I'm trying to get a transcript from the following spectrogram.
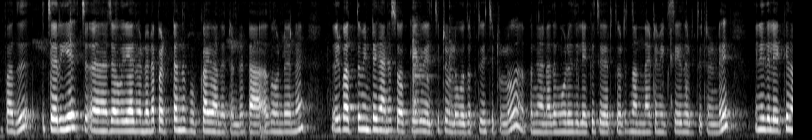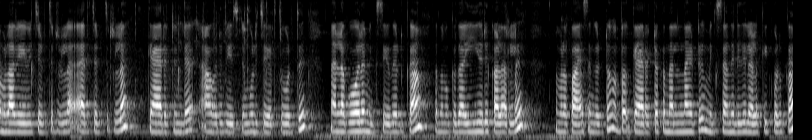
അപ്പം അത് ചെറിയ ചൗരി ആയതുകൊണ്ട് തന്നെ പെട്ടെന്ന് കുക്കായി വന്നിട്ടുണ്ട് കേട്ടോ അതുകൊണ്ട് തന്നെ ഒരു പത്ത് മിനിറ്റ് ഞാൻ സോക്ക് ചെയ്ത് വെച്ചിട്ടുള്ളൂ കുതിർത്ത് വെച്ചിട്ടുള്ളൂ. അപ്പം ഞാനതും കൂടി ഇതിലേക്ക് ചേർത്ത് കൊടുത്ത് നന്നായിട്ട് മിക്സ് ചെയ്തെടുത്തിട്ടുണ്ട് ഇനി ഇതിലേക്ക് നമ്മൾ ആ വേവിച്ചെടുത്തിട്ടുള്ള അരച്ചെടുത്തിട്ടുള്ള ക്യാരറ്റിന്റെ ആ ഒരു പേസ്റ്റും കൂടി ചേർത്ത് കൊടുത്ത് നല്ലപോലെ മിക്സ് ചെയ്തെടുക്കാം അപ്പം നമുക്കിത് ഈ ഒരു കളറിൽ നമ്മൾ പായസം കിട്ടും. അപ്പോൾ ക്യാരറ്റൊക്കെ നന്നായിട്ട് മിക്സ് ആകുന്ന രീതിയിൽ ഇളക്കി കൊടുക്കുക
